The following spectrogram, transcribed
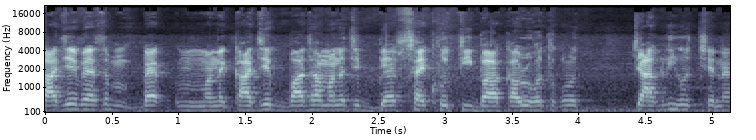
কাজে মানে কাজে বাধা মানে হচ্ছে ব্যবসায় ক্ষতি বা কারোর হয়তো কোনো চাকরি হচ্ছে না।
